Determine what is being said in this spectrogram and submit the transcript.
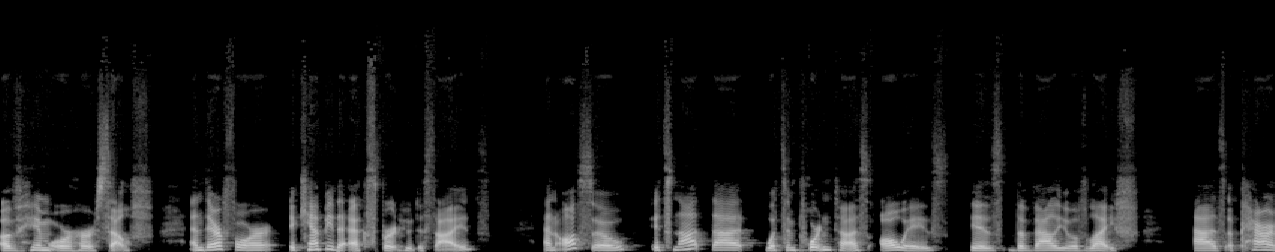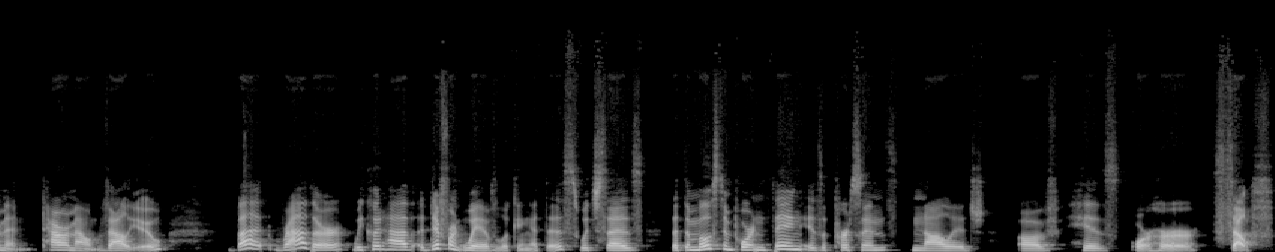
of him or herself. And therefore, it can't be the expert who decides. And also, it's not that what's important to us always is the value of life as a paramount, paramount value, but rather, we could have a different way of looking at this, which says that the most important thing is a person's knowledge of his or her self.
